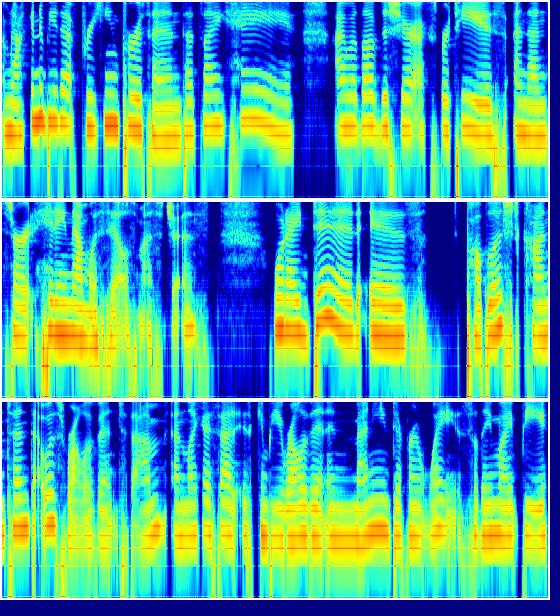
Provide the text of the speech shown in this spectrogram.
I'm not going to be that freaking person that's like, hey, I would love to share expertise and then start hitting them with sales messages. What I did is published content that was relevant to them. And like I said, it can be relevant in many different ways. So they might be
